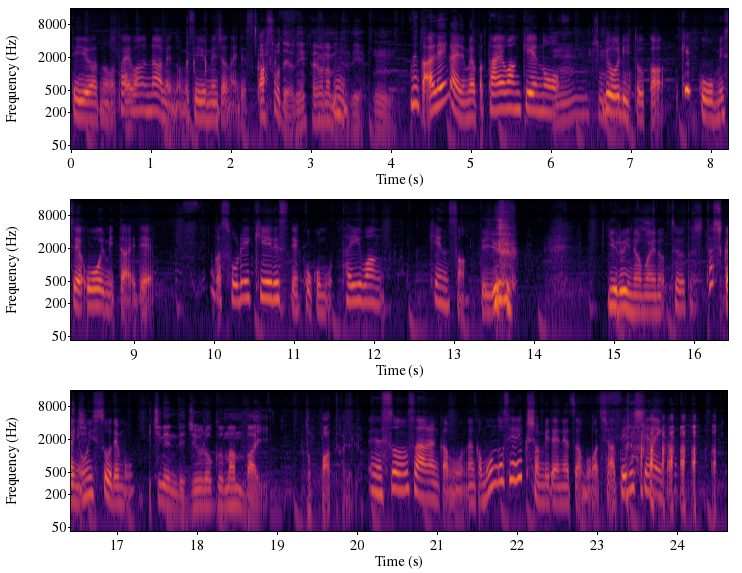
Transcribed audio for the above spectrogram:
ていう、あの台湾ラーメンのお店有名じゃないですかあ、そうだよね。台湾ラーメンだよね。うん。なんかあれ以外にもやっぱ台湾系うの料理とか結構お店多いみたいでなんかそれ系ですねここも台湾県産っていう ゆるい名前の豊田市確かに美味しそうでも、1年で16万杯突破って書いてあるよ。えーそのさなんかもうなんかモンドセレクションみたいなやつはもう私当てにしてないから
